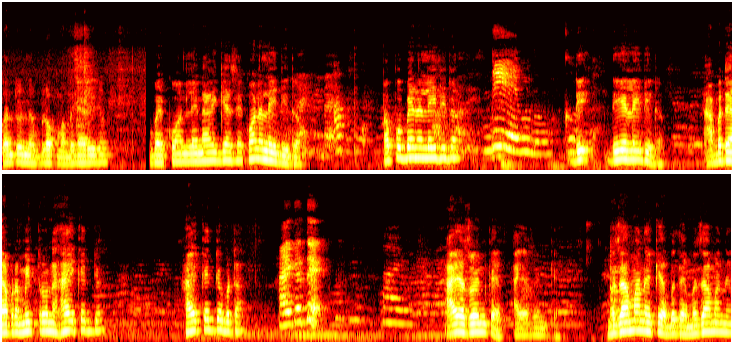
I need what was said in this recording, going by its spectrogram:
કન્ટિન્યુ બ્લોકમાં બનાવી રહીજો ભાઈ કોણ લઈને આવી ગયા છે? કોને લઈ દીધો? અપુ બેને લઈ દીધો? ડી ડીએ લઈ દીધો. આ બધા આપણા મિત્રોને હાય કરી દો હાય કરી દો બેટા. હાય દે. આયા જોઈને કે આયા જોઈને કે. મજામાં ને કે બધા મજામાં ને?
